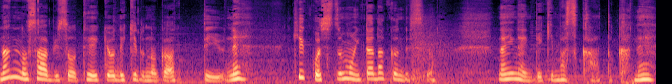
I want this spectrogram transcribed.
何のサービスを提供できるのかっていうね。結構質問いただくんですよ。何々できますか？とかね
